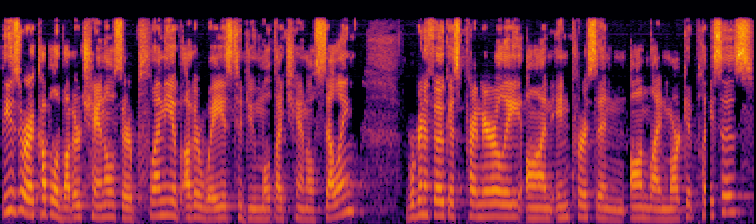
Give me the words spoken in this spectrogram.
these are a couple of other channels. There are plenty of other ways to do multi-channel selling. We're going to focus primarily on in-person online marketplaces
